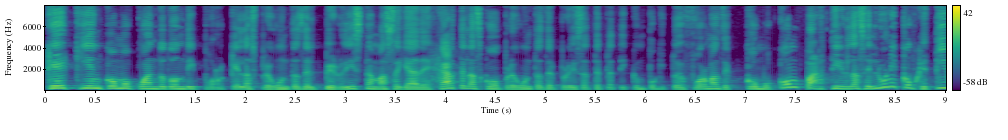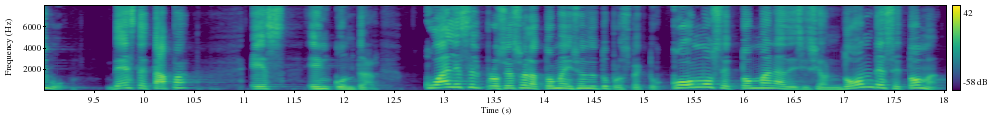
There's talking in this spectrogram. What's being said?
¿Qué, quién, cómo, cuándo, dónde y por qué? Las preguntas del periodista, más allá de dejártelas como preguntas del periodista, te platico un poquito de formas de cómo compartirlas. El único objetivo de esta etapa es encontrar cuál es el proceso de la toma de decisiones de tu prospecto, cómo se toma la decisión, dónde se toma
